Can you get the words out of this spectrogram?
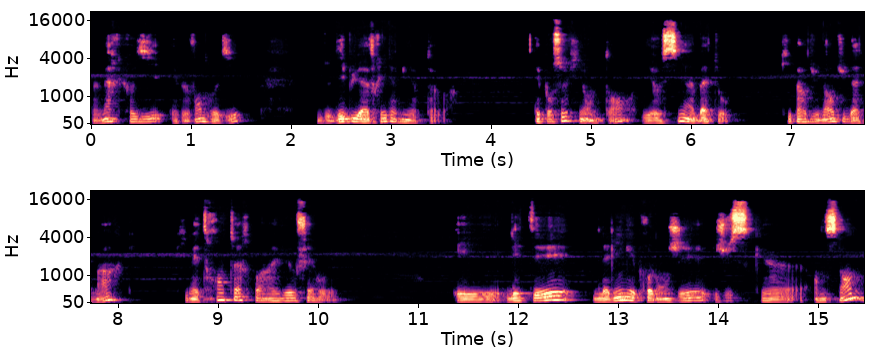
le mercredi et le vendredi, de début avril à mi-octobre. Et pour ceux qui ont le temps, il y a aussi un bateau qui part du nord du Danemark, qui met 30 heures pour arriver au Féroé. Et l'été, la ligne est prolongée jusqu'en Islande,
